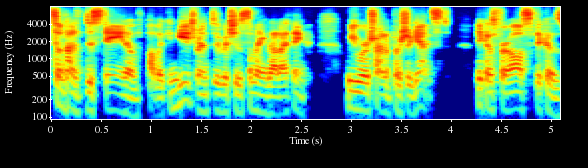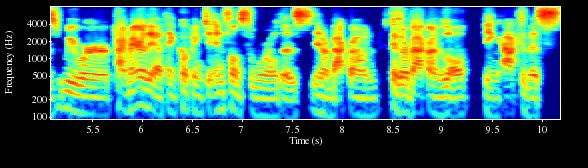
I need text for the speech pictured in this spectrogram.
sometimes disdain of public engagement, which is something that I think we were trying to push against because for us, because we were primarily, I think, hoping to influence the world as in our background, because our background was all being activists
